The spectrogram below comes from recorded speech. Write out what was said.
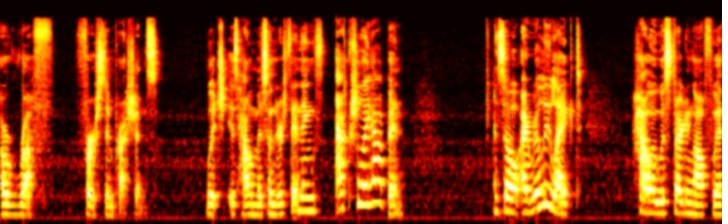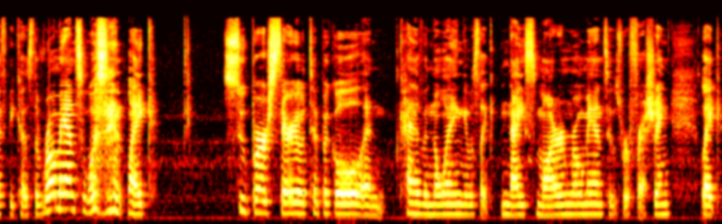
a rough first impressions, which is how misunderstandings actually happen. So I really liked how it was starting off with because the romance wasn't like super stereotypical and kind of annoying. It was like nice modern romance. It was refreshing. Like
